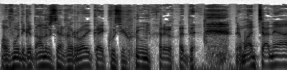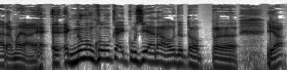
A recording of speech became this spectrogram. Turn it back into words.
Of moet ik het anders zeggen, Roy Kaikousi Groenberg. De man Chanera, maar ja, ik noem hem gewoon Kaikousi en dan houdt het op. Uh, ja,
